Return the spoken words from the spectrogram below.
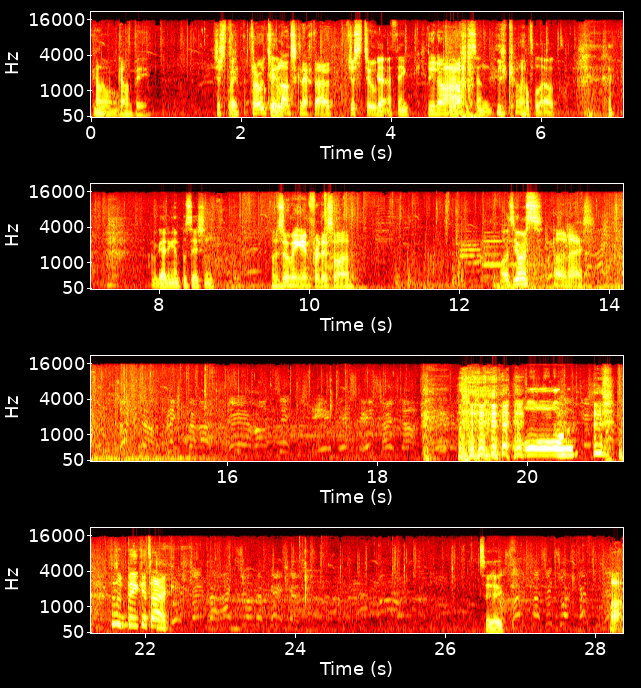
can't, no. can't be. Just Wait, throw two okay. Out. Just two. Yeah, I think Do you know how? to send You can't. couple out. I'm getting in position. I'm zooming in for this one. Oh, it's yours. Oh, nice. Oh! This is a big attack. Sick. Ah,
